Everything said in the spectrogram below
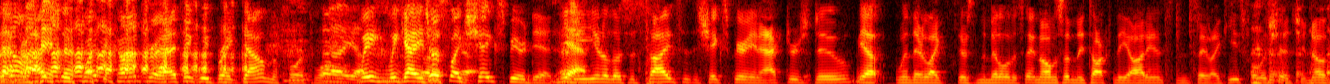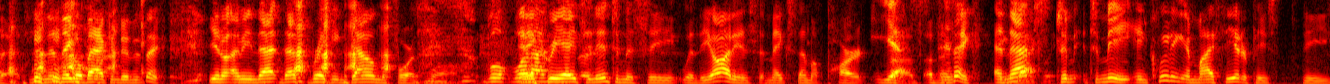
then, no, right? actually, quite the contrary. I think we break down the fourth wall. Uh, yeah. we we gave Just like Yeah. Shakespeare did. I Yeah. mean, you know, those asides that the Shakespearean actors do. Yep. When they're like, there's in the middle of a scene, and all of a sudden they talk to the audience and say like, "He's full of shit," you know that, and then they go back and do the thing. You know, I mean that that's breaking down the fourth wall. Well, what and it I'm- creates an intimacy with the audience that makes them a part Yes, of, of the and- thing. And exactly. that's to me, to me, including in my theater piece, the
